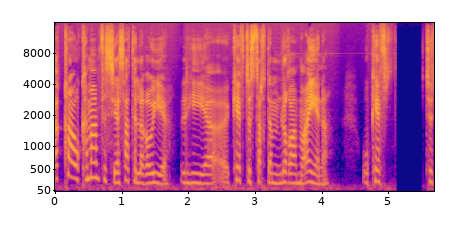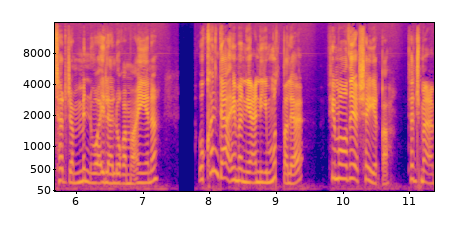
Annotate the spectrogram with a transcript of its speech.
اقرا وكمان في السياسات اللغوية اللي هي كيف تستخدم لغة معينة وكيف تترجم من وإلى لغة معينة. وكن دائما يعني مطلع في مواضيع شيقة تجمع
